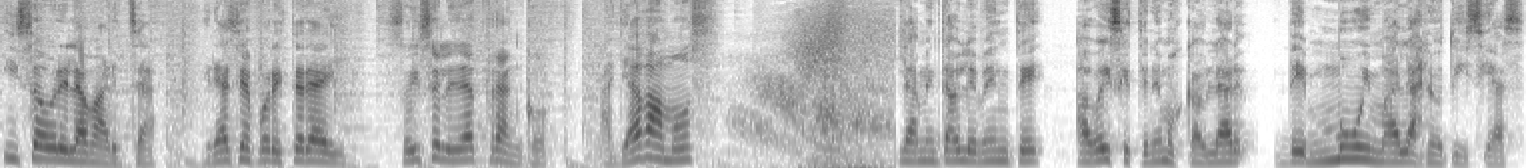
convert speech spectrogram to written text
y sobre la marcha. Gracias por estar ahí. Soy Soledad Franco. Allá vamos. Lamentablemente, a veces tenemos que hablar de muy malas noticias.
